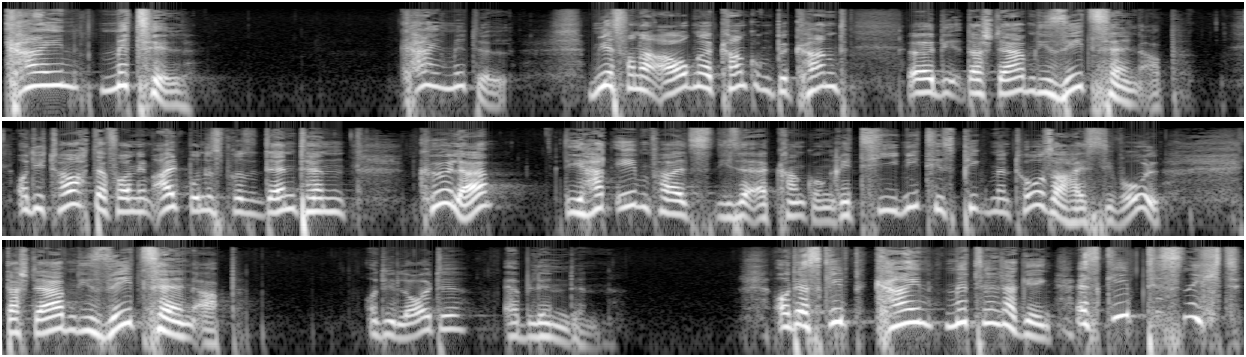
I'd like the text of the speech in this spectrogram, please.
kein Mittel. Kein Mittel. Mir ist von einer Augenerkrankung bekannt, äh, die, da sterben die Sehzellen ab. Und die Tochter von dem Altbundespräsidenten Köhler, die hat ebenfalls diese Erkrankung. Retinitis pigmentosa heißt sie wohl. Da sterben die Sehzellen ab. Und die Leute erblinden. Und es gibt kein Mittel dagegen. Es gibt es nicht.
